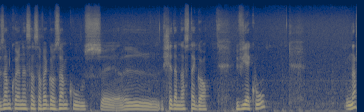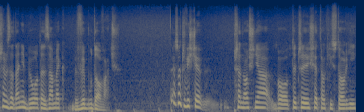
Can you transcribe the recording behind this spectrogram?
zamku renesansowego, zamku z XVII wieku. Naszym zadaniem było ten zamek wybudować. To jest oczywiście przenośnia, bo tyczy się to historii.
